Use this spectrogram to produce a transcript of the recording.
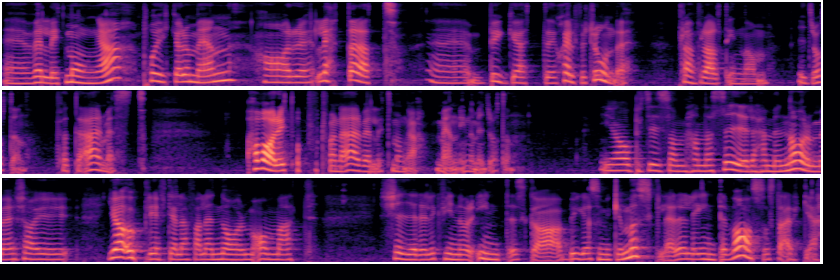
eh, väldigt många pojkar och män har lättare att eh, bygga ett eh, självförtroende, framförallt inom idrotten. För att det är mest, har varit och fortfarande är väldigt många män inom idrotten. Ja, och precis som Hanna säger, det här med normer så har ju jag upplevt i alla fall en norm om att tjejer eller kvinnor inte ska bygga så mycket muskler eller inte vara så starka.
